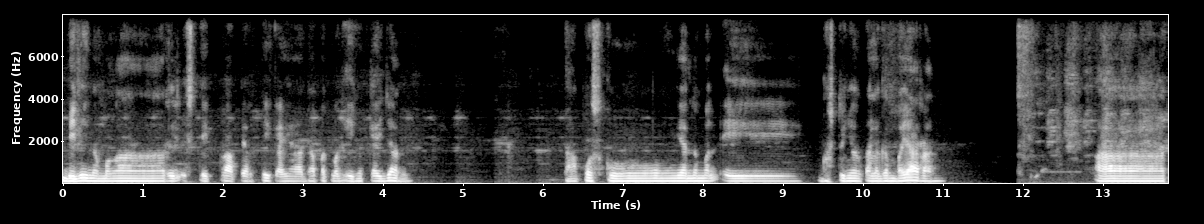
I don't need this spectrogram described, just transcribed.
bili ng mga real estate property kaya dapat mag-ingat kayo dyan. Tapos kung yan naman eh gusto niya talagang bayaran at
